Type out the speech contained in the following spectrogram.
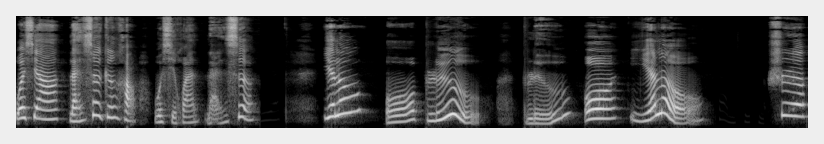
我想蓝色更好，我喜欢蓝色。Yellow or blue? Blue or yellow? 是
